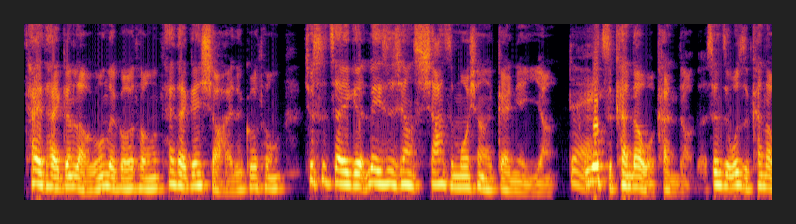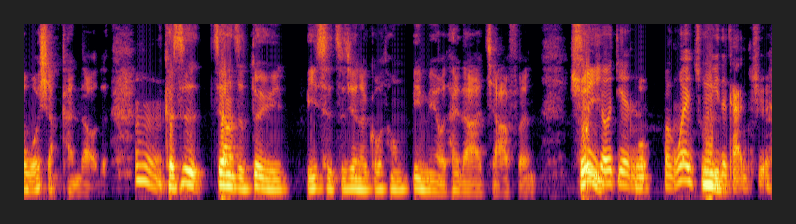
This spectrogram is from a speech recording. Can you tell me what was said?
太太跟老公的沟通，太太跟小孩的沟通，就是在一个类似像瞎子摸象的概念一样。对。我只看到我看到的，甚至我只看到我想看到的。嗯，可是这样子对于彼此之间的沟通，并没有太大的加分。所以有点本位主义的感觉。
